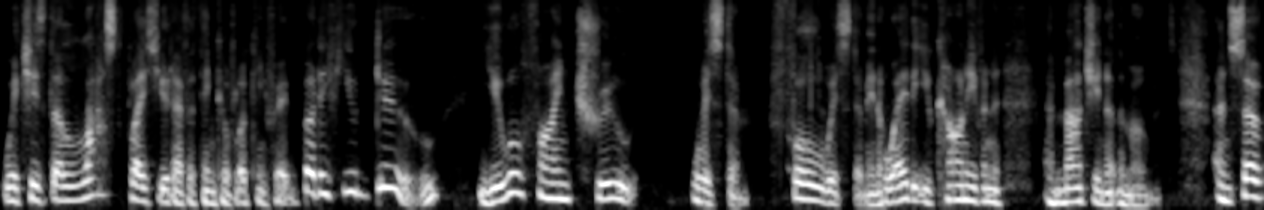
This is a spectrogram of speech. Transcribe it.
which is the last place you'd ever think of looking for it. But if you do, you will find true wisdom, full wisdom in a way that you can't even imagine at the moment. And so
